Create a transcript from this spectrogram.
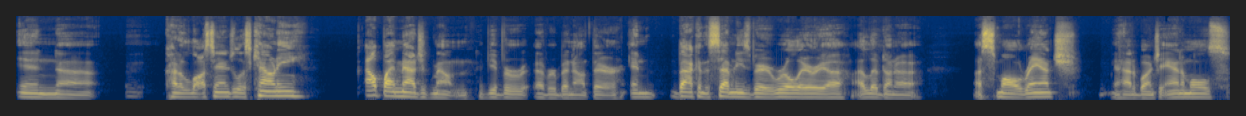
in uh, kind of Los Angeles County, out by Magic Mountain. Have you ever ever been out there? And back in the '70s, very rural area. I lived on a a small ranch. I had a bunch of animals,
